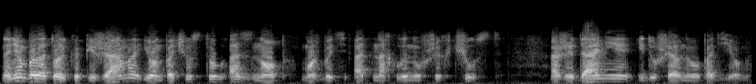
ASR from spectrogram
На нем была только пижама, и он почувствовал озноб, может быть, от нахлынувших чувств, ожидания и душевного подъема.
